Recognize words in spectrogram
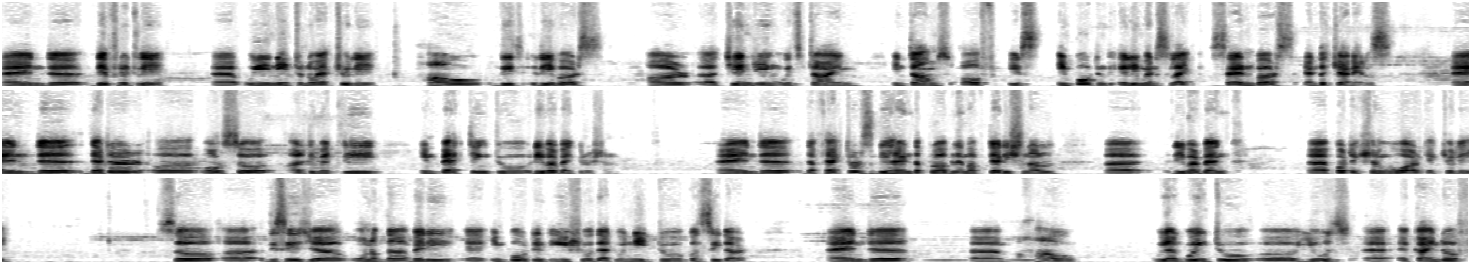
And uh, definitely, uh, we need to know actually how these rivers are uh, changing with time in terms of its important elements like sandbars and the channels and uh, that are uh, also ultimately impacting to riverbank erosion. And uh, the factors behind the problem of traditional riverbank protection work actually. So uh, this is uh, one of the very uh, important issue that we need to consider. And um, how we are going to use a, a, kind of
